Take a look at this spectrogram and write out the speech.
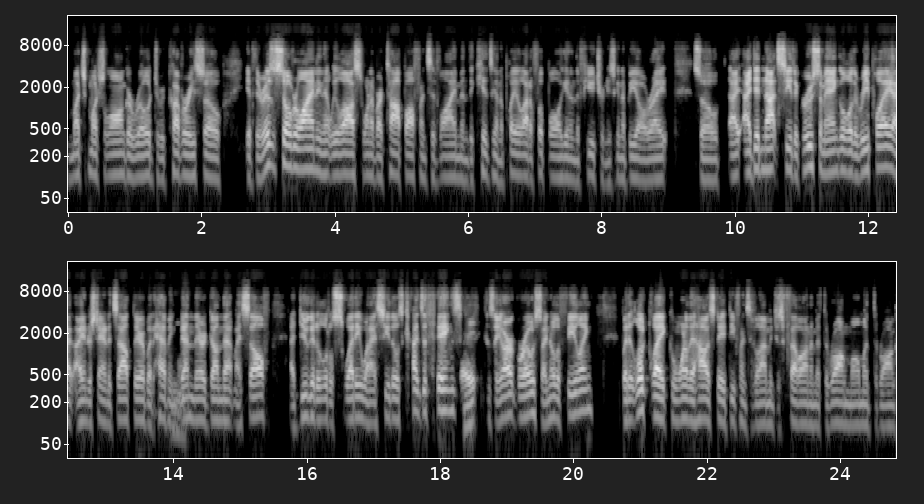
much much longer road to recovery. So if there is a silver lining that we lost one of our top offensive linemen, the kid's going to play a lot of football again in the future, and he's going to be all right. So I, I did not see the gruesome angle of the replay. I, I understand it's out there, but having yeah. been there, done that myself, I do get a little sweaty when I see those kinds of things because right. they are gross. I know the feeling, but it looked like one of the Ohio State defensive linemen just fell on him at the wrong moment, the wrong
